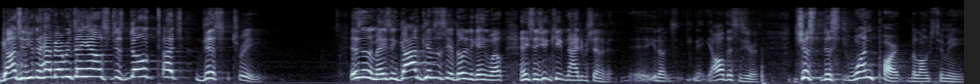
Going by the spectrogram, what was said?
God said, You can have everything else, just don't touch this tree. Isn't it amazing? God gives us the ability to gain wealth, and He says, You can keep 90% of it. Uh, you know, all this is yours. Just this one part belongs to me.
